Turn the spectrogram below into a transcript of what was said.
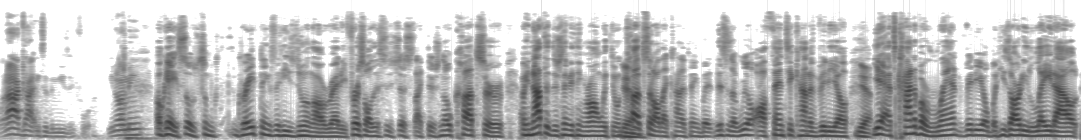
what I got into the music for. You know what I mean? Okay, so some great things that he's doing already. First of all, this is just like there's no cuts or I mean, not that there's anything wrong with doing Yeah. cuts and all that kind of thing, but this is a real authentic kind of video. Yeah. yeah, it's kind of a rant video, but he's already laid out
